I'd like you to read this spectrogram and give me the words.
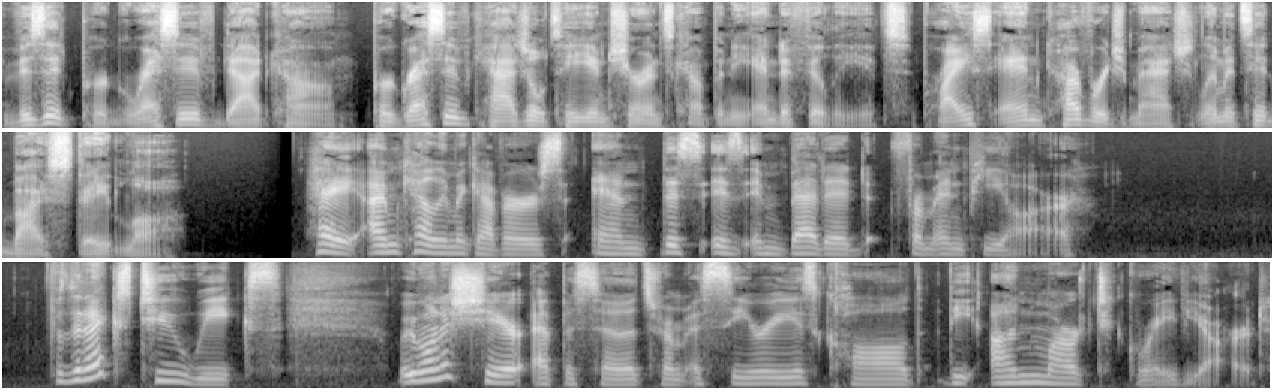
Visit progressive.com. Progressive Casualty Insurance Company and Affiliates. Price and coverage match limited by state law. Hey, I'm Kelly McEvers, and this is Embedded from NPR. For the next two weeks, we want to share episodes from a series called The Unmarked Graveyard.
